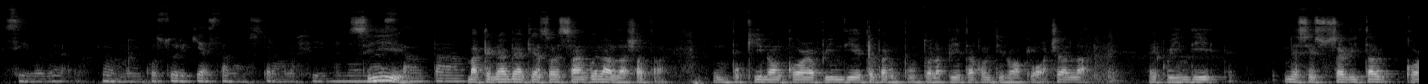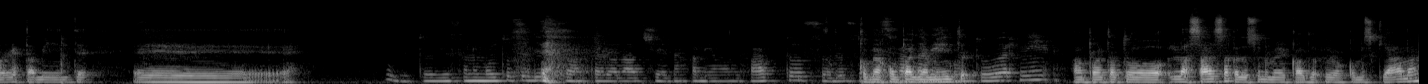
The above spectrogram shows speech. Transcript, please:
Sì, vabbè, no, questo richiesta nostra alla fine, non Sì, è stata... ma che noi abbiamo chiesto il sangue l'ha lasciata un pochino ancora più indietro perché appunto la pietra continua a cuocerla e quindi nel senso servita correttamente eh, Ho detto, io sono molto soddisfatta dalla cena che abbiamo fatto, sono Come accompagnamento- contorni, hanno portato la salsa che adesso non mi ricordo eh, come si chiama.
